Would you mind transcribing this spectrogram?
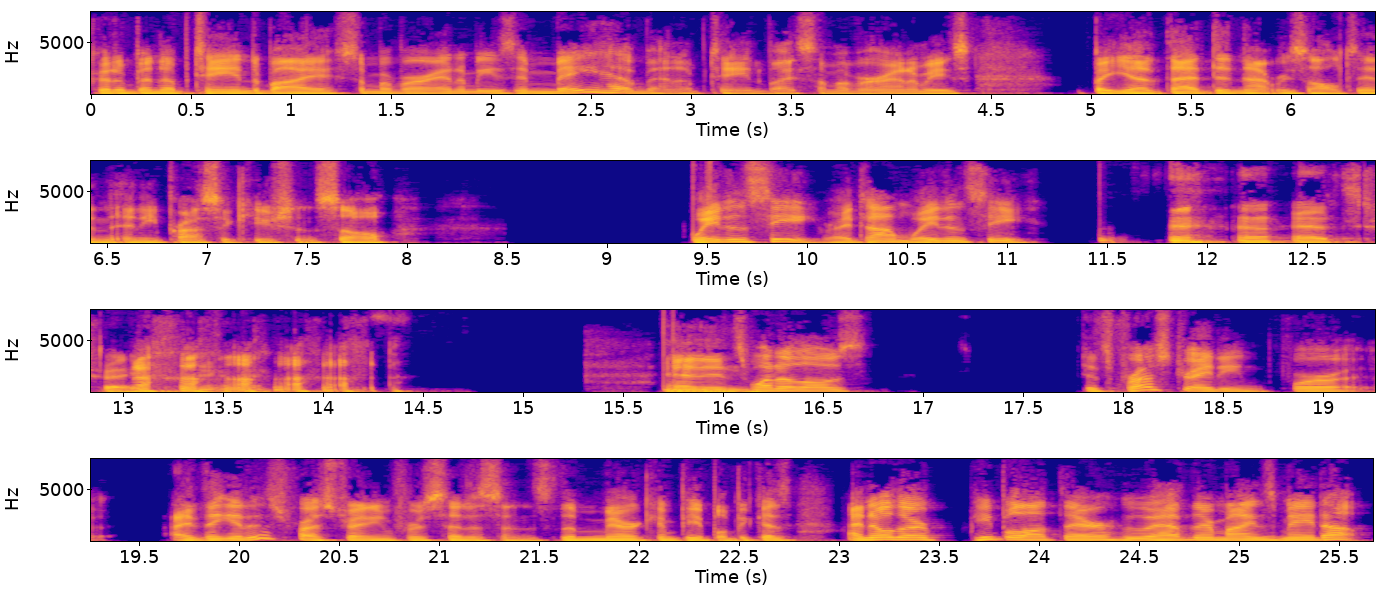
could have been obtained by some of our enemies and may have been obtained by some of our enemies but yet that did not result in any prosecution. So wait and see, right, Tom? Wait and see. That's right. and it's mm-hmm. one of those. It's frustrating for. I think it is frustrating for citizens, the American people, because I know there are people out there who have their minds made up.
